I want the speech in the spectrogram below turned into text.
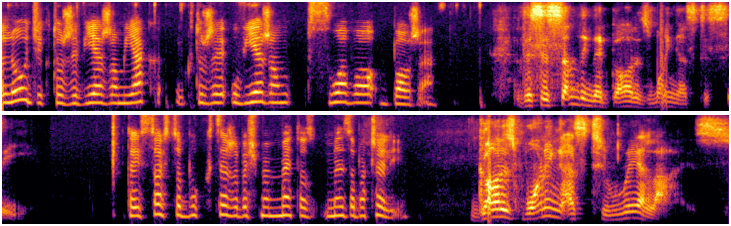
ludzi, którzy wierzą, jak, którzy uwierzą w Słowo Boże. This is something that God is wanting us to see. To jest coś, co Bóg chce, żebyśmy my to my zobaczyli. God is wanting us to realize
